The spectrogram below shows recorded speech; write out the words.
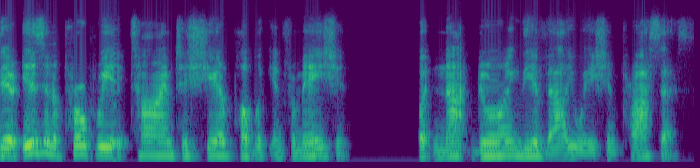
There is an appropriate time to share public information, but not during the evaluation process.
